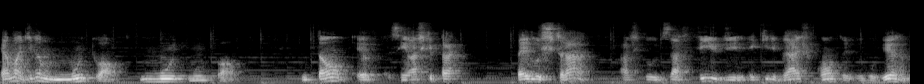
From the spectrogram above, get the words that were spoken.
É uma dívida muito alta, muito, muito alta. Então, eu, assim, eu acho que para ilustrar, acho que o desafio de equilibrar as contas do governo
